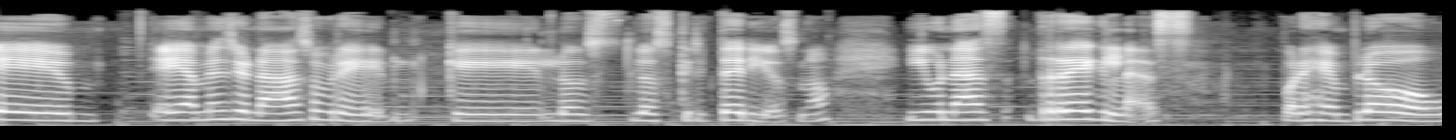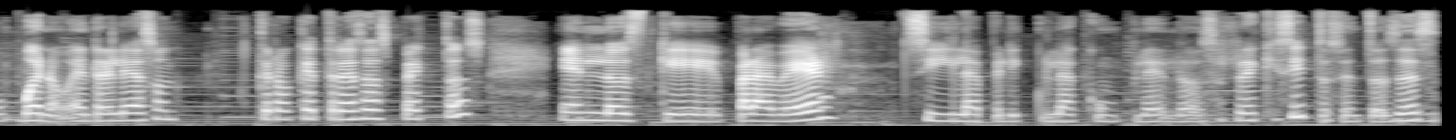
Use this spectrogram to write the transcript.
eh, ella mencionaba sobre que los, los criterios, ¿no? Y unas reglas. Por ejemplo, bueno, en realidad son creo que tres aspectos en los que para ver si la película cumple los requisitos. Entonces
